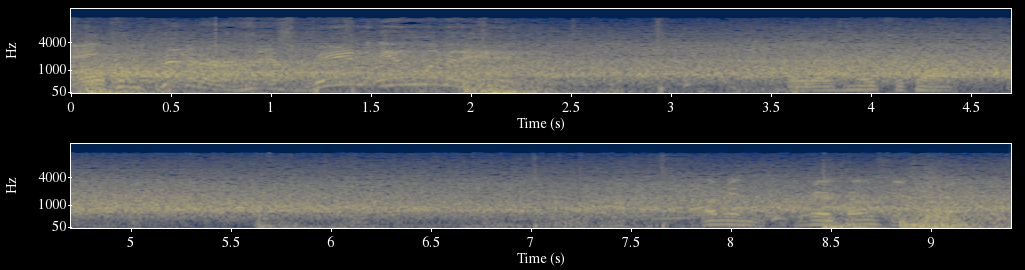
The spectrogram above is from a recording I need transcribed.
A competitor has been eliminated. There goes Nature Talk. I mean, Talk.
